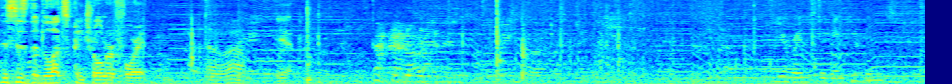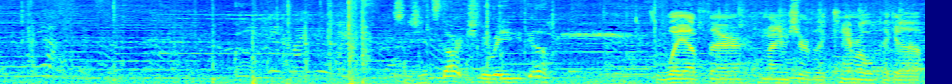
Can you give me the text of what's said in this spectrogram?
this is the deluxe controller for it. Oh wow. Yeah. As soon as you hit start, you should be ready to go. It's way up there. I'm not even sure if the camera will pick it up.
